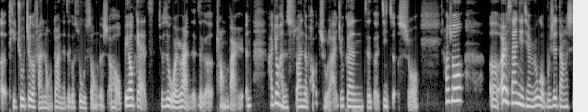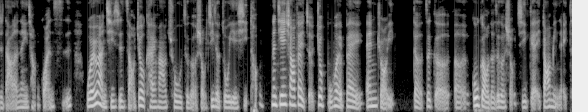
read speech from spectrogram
呃提出这个反垄断的这个诉讼的时候，Bill Gates 就是微软的这个创办人，他就很酸的跑出来，就跟这个记者说，他说。呃，二三年前，如果不是当时打了那一场官司，微软其实早就开发出这个手机的作业系统。那今天消费者就不会被 Android 的这个呃 Google 的这个手机给 dominate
